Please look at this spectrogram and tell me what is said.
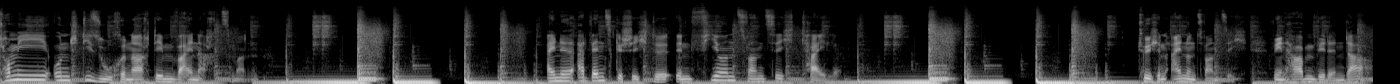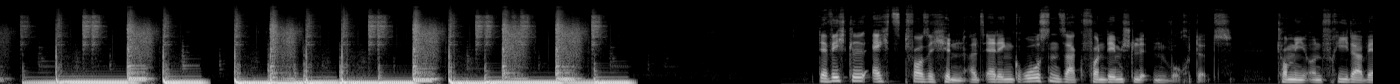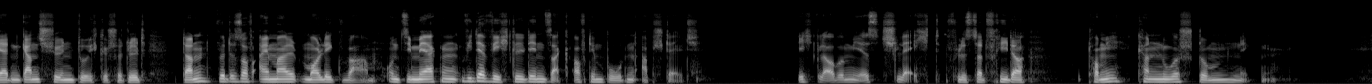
Tommy und die Suche nach dem Weihnachtsmann. Eine Adventsgeschichte in 24 Teilen. Türchen 21. Wen haben wir denn da? Der Wichtel ächzt vor sich hin, als er den großen Sack von dem Schlitten wuchtet. Tommy und Frieda werden ganz schön durchgeschüttelt. Dann wird es auf einmal mollig warm und sie merken, wie der Wichtel den Sack auf dem Boden abstellt. Ich glaube, mir ist schlecht, flüstert Frieda. Tommy kann nur stumm nicken.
